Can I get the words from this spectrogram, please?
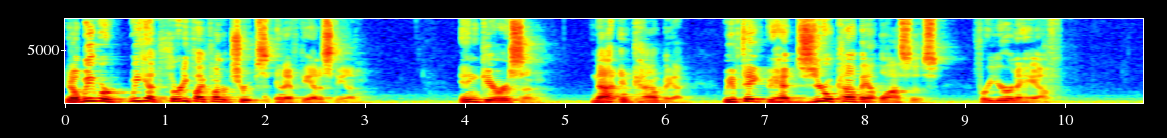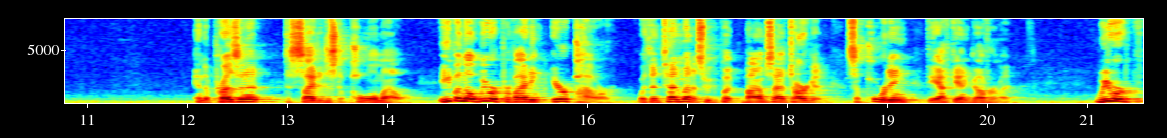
You know, we, were, we had 3,500 troops in Afghanistan, in garrison, not in combat. We have take, we had zero combat losses for a year and a half. And the president decided just to pull them out. Even though we were providing air power, within 10 minutes we could put bombs on target, supporting the Afghan government. We were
